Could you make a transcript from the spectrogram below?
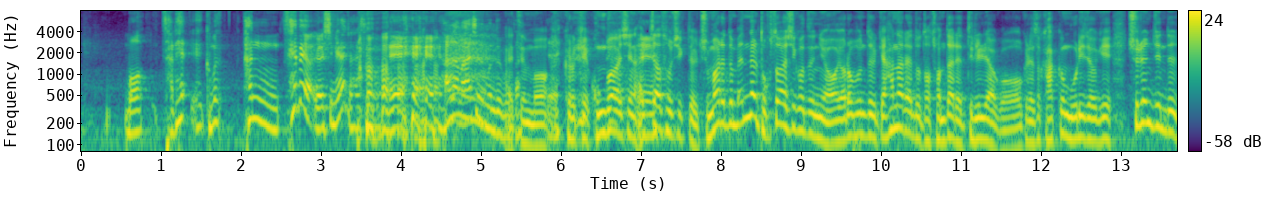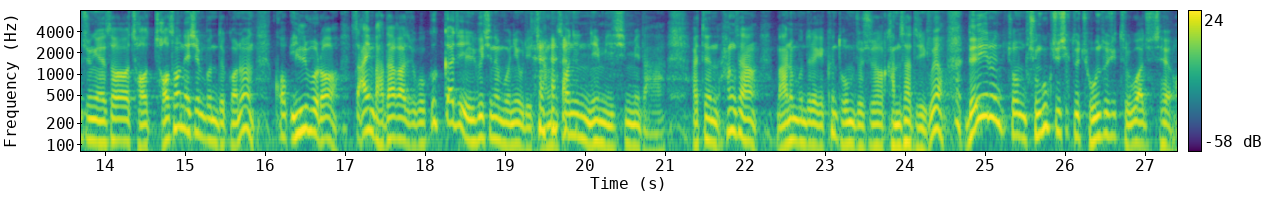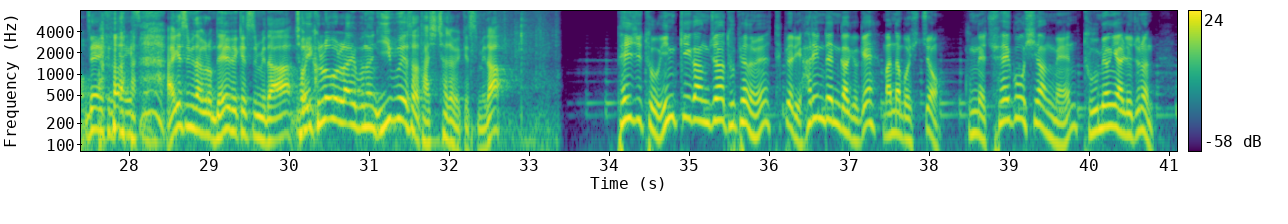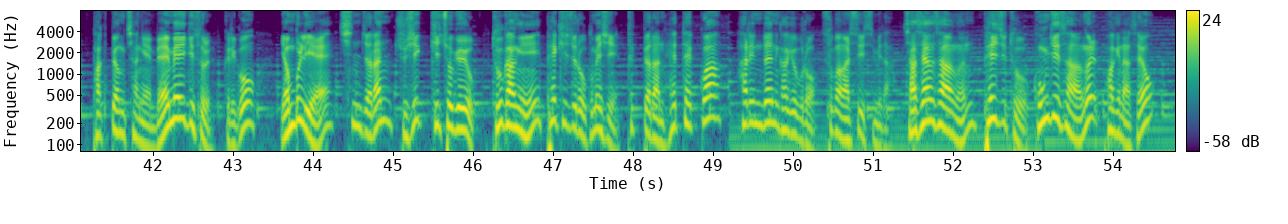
뭐 잘해 그러면 한 세 배 열심히 해야죠 사실. 네. 하나만 하시는 분들보다. 하여튼 뭐 예. 그렇게 공부하신 예. 알짜 소식들 주말에도 맨날 독서하시거든요. 여러분들께 하나라도 더 전달해 드리려고. 그래서 가끔 우리 저기 출연진들 중에서 저 저서 내신 분들 거는 꼭 일부러 사인 받아가지고 끝까지 읽으시는 분이 우리 장선희님이십니다. 하여튼 항상 많은 분들에게 큰 도움 주셔서 감사드리고요. 내일은 좀 중국 주식도 좋은 소식 들고 와주세요. 네 그렇게 하겠습니다. 알겠습니다. 그럼 내일 뵙겠습니다. 저희 네. 글로벌 라이브는 2부에서 다시 찾아뵙겠습니다. 페이지 2 인기 강좌 두 편을 특별히 할인된 가격에 만나보시죠. 국내 최고 시황맨 두 명이 알려주는 박병창의 매매 기술 그리고 연불리의 친절한 주식 기초교육 두 강의 패키지로 구매 시 특별한 혜택과 할인된 가격으로 수강할 수 있습니다. 자세한 사항은 페이지 2 공지사항을 확인하세요.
